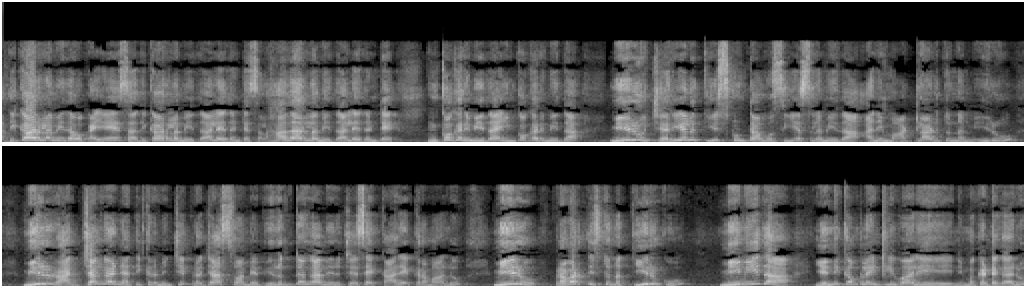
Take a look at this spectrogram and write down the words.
అధికారుల మీద ఒక ఐఏఎస్ అధికారుల మీద లేదంటే సలహాదారుల మీద లేదంటే ఇంకొకరి మీద ఇంకొకరి మీద మీరు చర్యలు తీసుకుంటాము సిఎస్ల మీద అని మాట్లాడుతున్న మీరు మీరు రాజ్యాంగాన్ని అతిక్రమించి ప్రజాస్వామ్య విరుద్ధంగా మీరు చేసే కార్యక్రమాలు మీరు ప్రవర్తిస్తున్న తీరుకు మీ మీద ఎన్ని కంప్లైంట్లు ఇవ్వాలి నిమ్మగడ్డ గారు?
